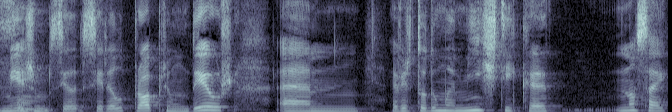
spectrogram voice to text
mesmo, ser, ser, ele próprio um deus, um, haver toda uma mística, não sei,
